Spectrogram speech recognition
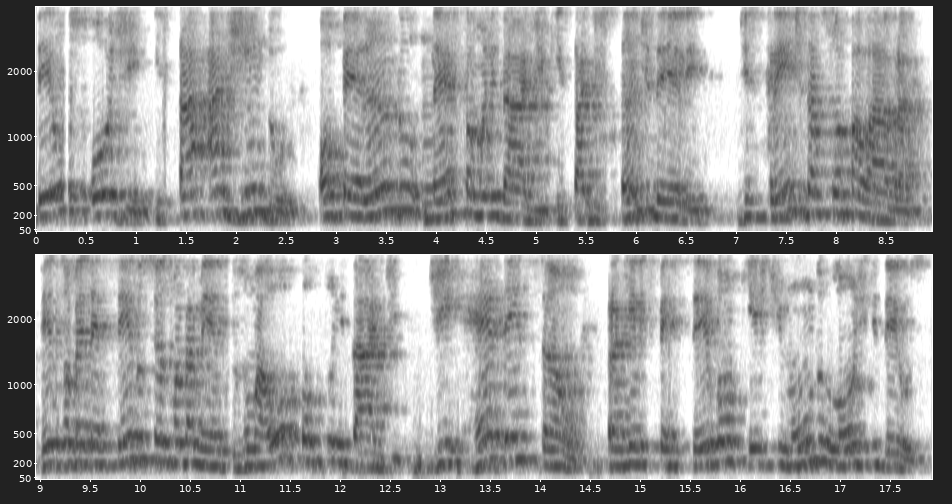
Deus hoje está agindo, operando nesta humanidade que está distante dele, descrente da sua palavra, desobedecendo os seus mandamentos, uma oportunidade de redenção para que eles percebam que este mundo longe de Deus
